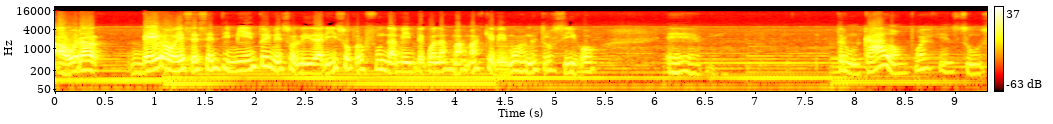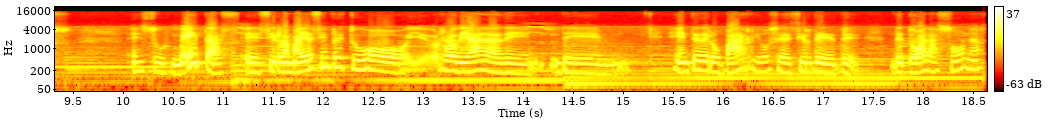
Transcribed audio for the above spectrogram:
Ahora veo ese sentimiento y me solidarizo profundamente con las mamás que vemos a nuestros hijos eh, truncados pues, en, sus, en sus metas. Es decir, la Maya siempre estuvo rodeada de gente de los barrios, es decir, de, todas las zonas.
